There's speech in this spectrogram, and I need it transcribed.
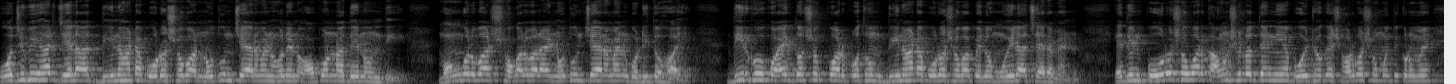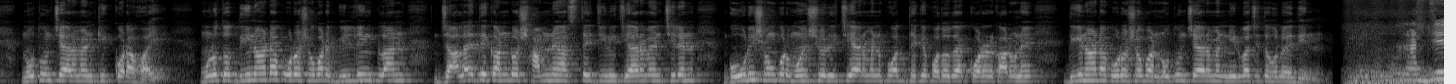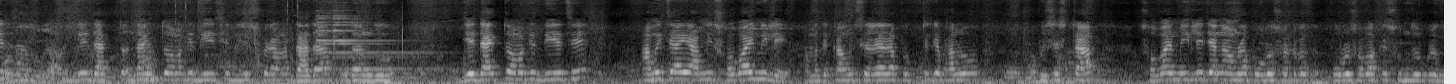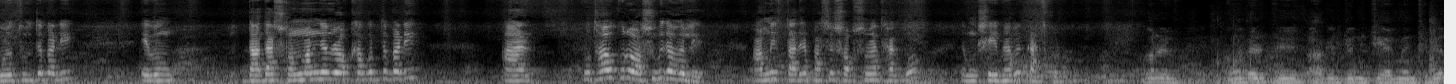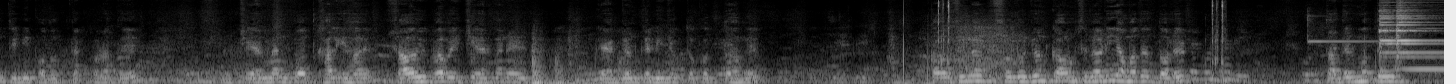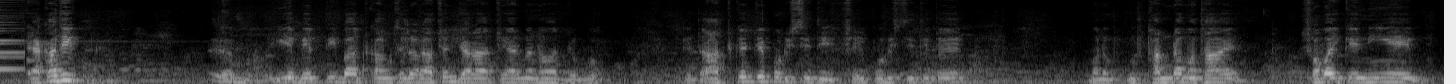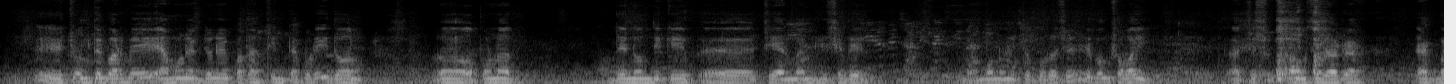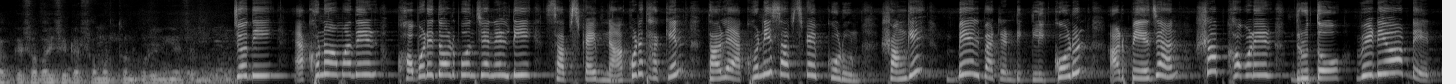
কোচবিহার জেলার দিনহাটা পৌরসভার নতুন চেয়ারম্যান হলেন অপর্ণা দেনন্দী। মঙ্গলবার সকালবেলায় নতুন চেয়ারম্যান গঠিত হয়। দীর্ঘ কয়েক দশক পর প্রথম দিনহাটা পৌরসভা পেল মহিলা চেয়ারম্যান। এদিন পৌরসভার কাউন্সিলরদের নিয়ে বৈঠকে সর্বসম্মতিক্রমে নতুন চেয়ারম্যান ঠিক করা হয়। মূলত দিনহাটা পৌরসভার বিল্ডিং প্ল্যান জালাইতে কাণ্ড সামনে আসতে যিনি চেয়ারম্যান ছিলেন, গৌরীশঙ্কর মহেশ্বরী চেয়ারম্যান পদ থেকে পদত্যাগ করার কারণে দিনহাটা পৌরসভার নতুন চেয়ারম্যান নির্বাচিত হলো এদিন। রাজ্যের যে দায়িত্ব আমাকে দিয়েছে, বিশেষ করে আমার দাদা উদয়ন গুহ যে দায়িত্ব আমাকে দিয়েছে, আমি চাই আমি সবাই মিলে, আমাদের কাউন্সিলররা প্রত্যেকে ভালো অফিসের স্টাফ সবাই মিলে যেন আমরা পৌরসভা পৌরসভাকে সুন্দর করে গড়ে তুলতে পারি এবং দাদার সম্মান যেন রক্ষা করতে পারি। আর কোথাও কোনো অসুবিধা হলে আমি তাদের পাশে সবসময় থাকব এবং সেইভাবে কাজ করব। মানে আমাদের যে আগের যিনি চেয়ারম্যান ছিলেন, তিনি পদত্যাগ করাতে চেয়ারম্যান পদ খালি হয়। স্বাভাবিকভাবেই চেয়ারম্যানের একজনকে নিযুক্ত করতে হবে। কাউন্সিলর, ষোলো জন কাউন্সিলরই আমাদের দলের। তাদের মধ্যে একাধিক ইয়ে ব্যক্তি বা কাউন্সিলর আছেন যারা চেয়ারম্যান হওয়ার যোগ্য। কিন্তু আজকের যে পরিস্থিতি, সেই পরিস্থিতিতে মানে ঠান্ডা মাথায় সবাইকে নিয়ে চলতে পারবে এমন একজনের কথা চিন্তা করেই দল অপর্ণা দে নন্দীকে চেয়ারম্যান হিসেবে মনোনীত করেছে এবং সবাই আজকে কাউন্সিলররা এক বাক্যে সবাই সেটা সমর্থন করে নিয়েছেন। যদি এখনও আমাদের খবরে দর্পণ চ্যানেলটি সাবস্ক্রাইব না করে থাকেন, তাহলে এখনই সাবস্ক্রাইব করুন। সঙ্গে বেল বাটনটি ক্লিক করুন আর পেয়ে যান সব খবরের দ্রুত ভিডিও আপডেট।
